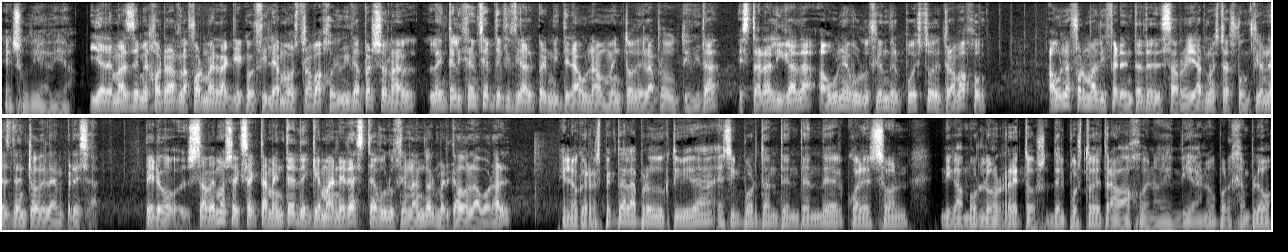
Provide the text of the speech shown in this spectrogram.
en su día a día. Y además de mejorar la forma en la que conciliamos trabajo y vida personal, la inteligencia artificial permitirá un aumento de la productividad, estará ligada a una evolución del puesto de trabajo, a una forma diferente de desarrollar nuestras funciones dentro de la empresa, pero, ¿sabemos exactamente de qué manera está evolucionando el mercado laboral? En lo que respecta a la productividad, es importante entender cuáles son, digamos, los retos del puesto de trabajo en hoy en día, ¿no? Por ejemplo,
